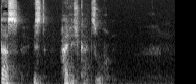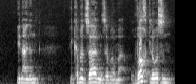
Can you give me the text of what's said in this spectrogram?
das ist Heiligkeit suchen. In einen, wie kann man sagen, sagen wir mal, wortlosen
